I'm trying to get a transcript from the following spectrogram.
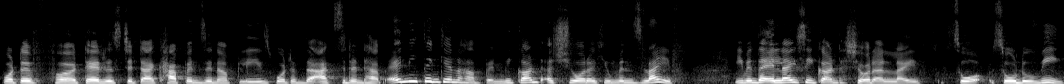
What if uh, terrorist attack happens in our place? What if the accident happen anything can happen. We can't assure a human's life. Even the lic can't assure our life. So so do we.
